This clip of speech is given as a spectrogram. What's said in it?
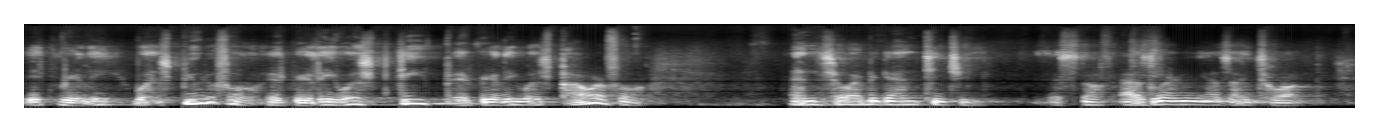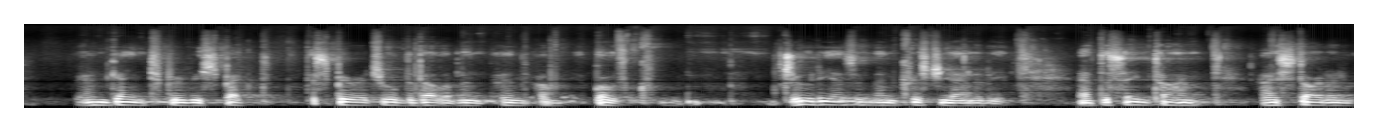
it really was beautiful. It really was deep. It really was powerful. And so I began teaching this stuff as learning as I taught and gained to respect the spiritual development of both Judaism and Christianity. At the same time, I started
